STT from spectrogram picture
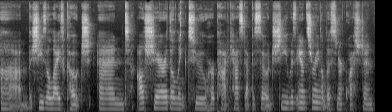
um, but she's a life coach, and I'll share the link to her podcast episode. She was answering a listener question,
